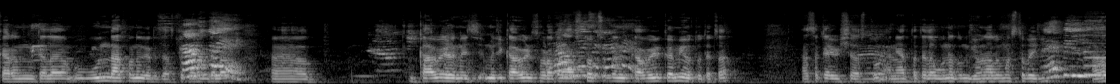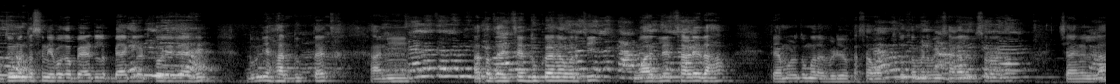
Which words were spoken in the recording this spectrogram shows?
कारण त्याला ऊन दाखवणं गरजेचं असतं. कारण त्याला अं, कावीळ होण्याची म्हणजे कावीळ थोडाफार असतोच पण कावीळ कमी होतो त्याचा. असा काही विषय असतो. आणि आता त्याला उन्हातून घेऊन आलो मस्तपैकी. आता तुम्ही म्हणत असं नाही बघा बॅग बॅग लटकवलेले आहे. दोन्ही हात दुखत आहेत आणि म्हणजे आता जायचंय बाबा, दुकानावरती. वाजले. साडे दहा त्यामुळे तुम्हाला व्हिडिओ कसा वाटतो तो कमेंटमध्ये सांगायला विसरू नका. चॅनलला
